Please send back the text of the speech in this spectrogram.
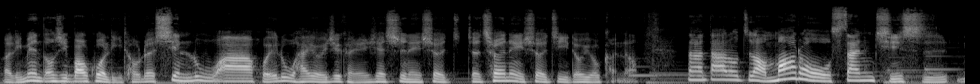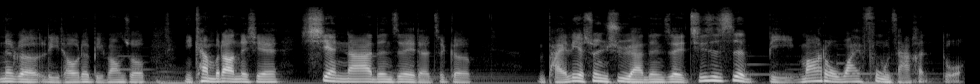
呃，里面的东西包括里头的线路啊、回路，还有一些可能一些室内设计、这车内设计都有可能。那大家都知道，Model 3其实那个里头的，比方说你看不到那些线啊等之类的这个。排列顺序啊，等等之类，其实是比 Model Y 复杂很多。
